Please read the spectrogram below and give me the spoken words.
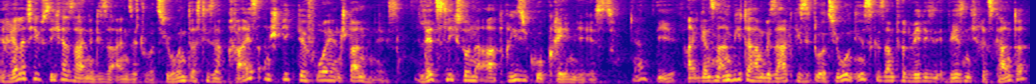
relativ sicher sein in dieser einen Situation, dass dieser Preisanstieg, der vorher entstanden ist, letztlich so eine Art Risikoprämie ist. Ja, die ganzen Anbieter haben gesagt, die Situation insgesamt wird wesentlich riskanter.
